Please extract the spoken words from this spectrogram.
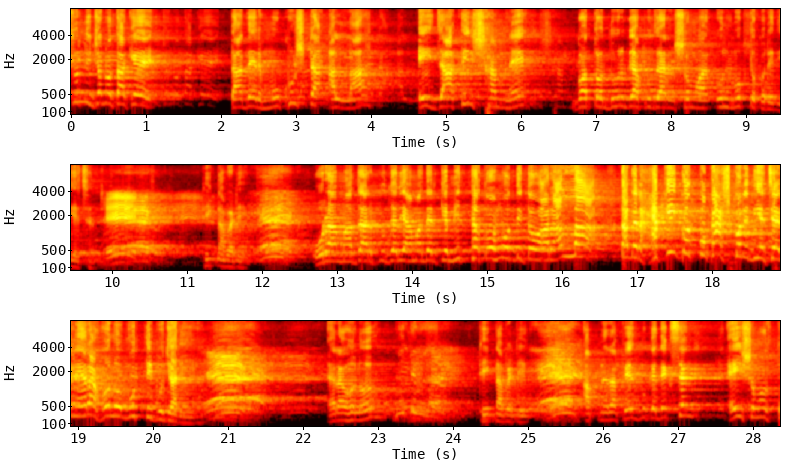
সুন্নি জনতাকে তাদের মুখোশটা আল্লাহ এই জাতির সামনে গত দুর্গা পূজার সময় উন্মুক্ত করে দিয়েছেন। ঠিক না বাড়ি ওরা মাজার পূজারি আমাদেরকে মিথ্যা তহমত দিত আর আল্লাহ তাদের হাকিকত প্রকাশ করে দিয়েছেন এরা হলো মূর্তি পূজারি। এরা হলো ঠিক না বেটি আপনারা ফেসবুকে দেখছেন এই সমস্ত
